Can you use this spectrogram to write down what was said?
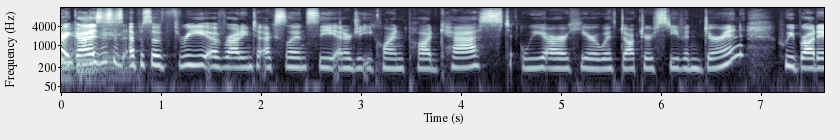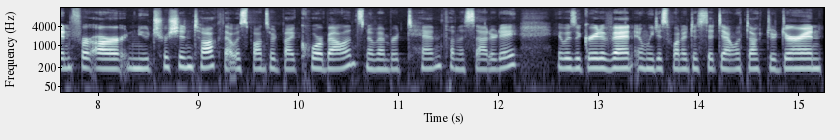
All right, guys, this is episode three of Riding to Excellence, the Energy Equine podcast. We are here with Dr. Stephen Duren, who we brought in for our nutrition talk that was sponsored by Core Balance November 10th on the Saturday. It was a great event, and we just wanted to sit down with Dr. Duren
